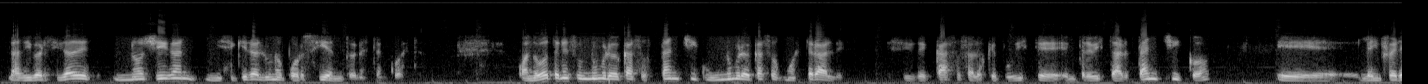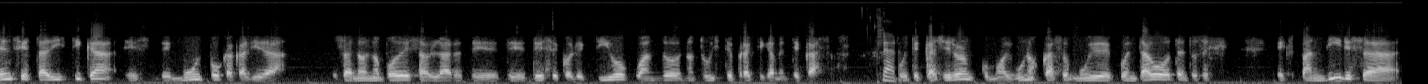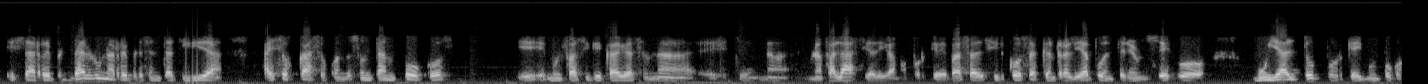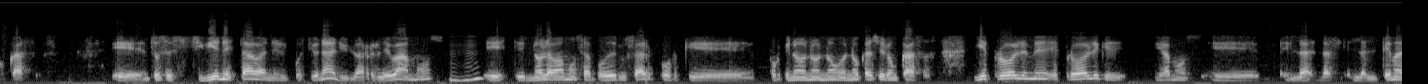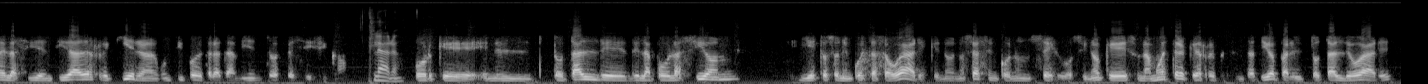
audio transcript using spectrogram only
las diversidades no llegan ni siquiera al 1% en esta encuesta. Cuando vos tenés un número de casos tan chico, un número de casos muestrales, es decir, de casos a los que pudiste entrevistar tan chico, eh, la inferencia estadística es de muy poca calidad. O sea, no, no podés hablar de, ese colectivo cuando no tuviste prácticamente casos. Claro. Porque te cayeron como algunos casos muy de cuenta gota, entonces expandir esa, esa darle una representatividad a esos casos cuando son tan pocos, eh, es muy fácil que caigas en una, este, una, una, falacia, digamos, porque vas a decir cosas que en realidad pueden tener un sesgo muy alto porque hay muy pocos casos. Eh, entonces, si bien estaba en el cuestionario y lo relevamos, este, no la vamos a poder usar porque porque no no no no cayeron casos y es probable es probable que digamos, eh, el tema de las identidades requieren algún tipo de tratamiento específico. Claro. Porque en el total de, la población, y estos son encuestas a hogares, que no, no se hacen con un sesgo, sino que es una muestra que es representativa para el total de hogares,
